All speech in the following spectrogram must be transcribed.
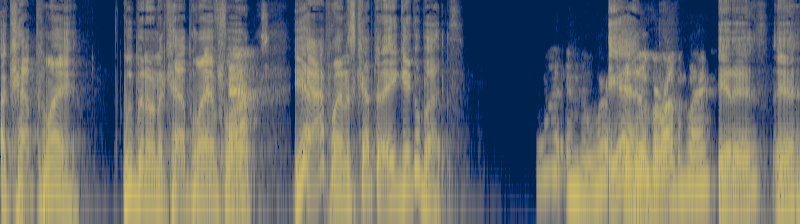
a cap plan. We've been on a cap plan for. capped? Yeah, our plan is capped at eight gigabytes. What in the world? Yeah. Is it a Verizon plan? It is. Yeah,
